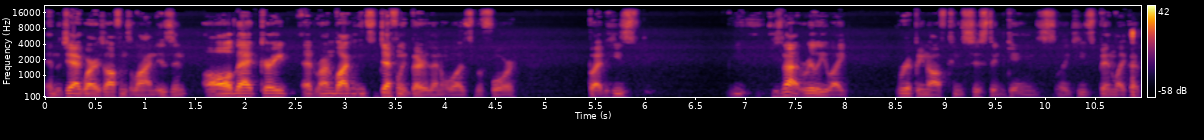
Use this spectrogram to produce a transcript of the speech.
And the Jaguars' offensive line isn't all that great at run blocking. It's definitely better than it was before, but he's he's not really like ripping off consistent games. Like he's been like a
